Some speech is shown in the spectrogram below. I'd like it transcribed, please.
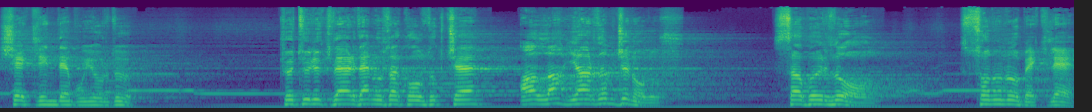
şeklinde buyurdu. Kötülüklerden uzak oldukça Allah yardımcın olur. Sabırlı ol. Sonunu bekle.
